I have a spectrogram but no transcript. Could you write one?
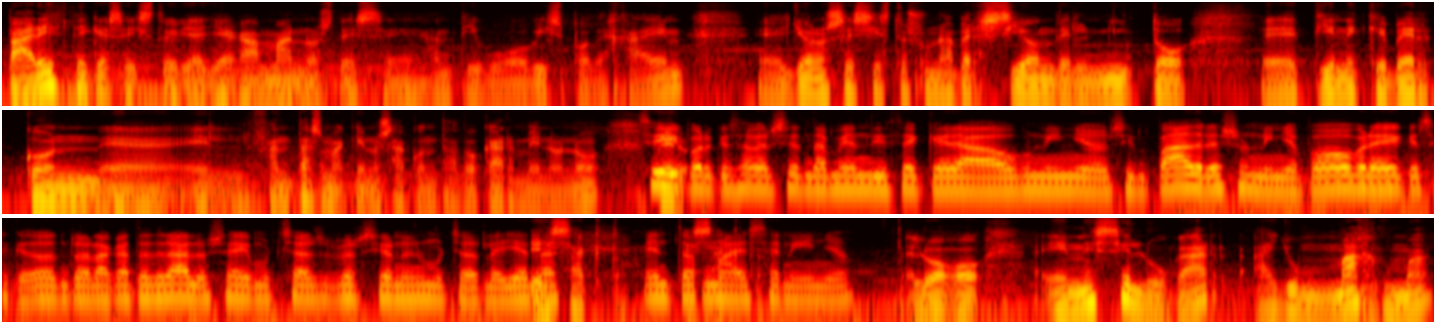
Parece que esa historia llega a manos de ese antiguo obispo de Jaén. Eh, yo no sé si esto es una versión del mito, eh, tiene que ver con eh, el fantasma que nos ha contado Carmen o no. Sí, pero- porque esa versión también dice que era un niño sin padres, un niño pobre, que se quedó dentro de la catedral. O sea, hay muchas versiones, muchas leyendas Exacto, en torno a ese niño. Luego, en ese lugar hay un magma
